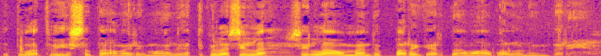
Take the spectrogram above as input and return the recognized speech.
se 1500 merimailia. Että kyllä sillä, sillä on menty pari kertaa maapallon ympäri.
